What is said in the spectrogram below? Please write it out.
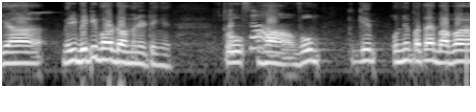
या मेरी बेटी बहुत डोमिनेटिंग है तो अच्छा? हाँ वो क्योंकि उन्हें पता है बाबा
